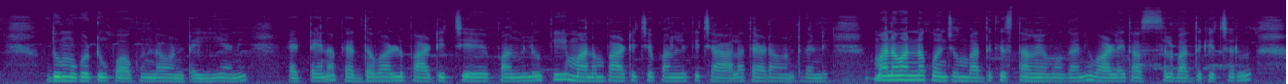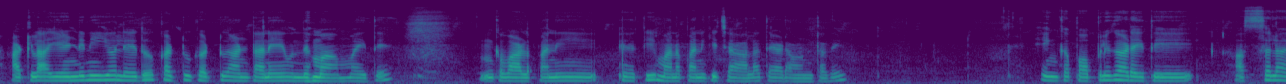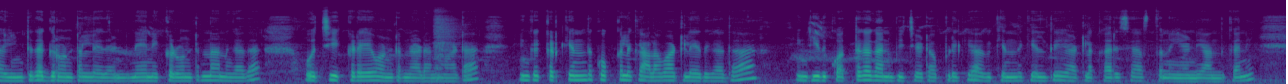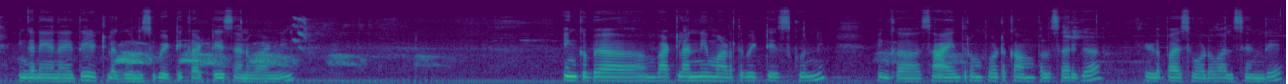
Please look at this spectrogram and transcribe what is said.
దుమ్ము కొట్టుకుపోకుండా ఉంటాయి అని. ఎట్టయినా పెద్దవాళ్ళు పాటించే పనులకి మనం పాటించే పనులకి చాలా తేడా ఉంటుందండి. మనమన్నా కొంచెం బద్దకిస్తామేమో కానీ వాళ్ళైతే అస్సలు బద్దకిచ్చరు. అట్లా ఎండినయ్యో లేదో కట్టు కట్టు అంటానే ఉంది మా అమ్మ అయితే. ఇంకా వాళ్ళ పనికి మన పనికి చాలా తేడా ఉంటుంది. ఇంకా పప్పులుగాడైతే అస్సలు ఇంటి దగ్గర ఉండలేదండి నేను ఇక్కడ ఉంటున్నాను కదా వచ్చి ఇక్కడే ఉంటున్నాడు అనమాట ఇంక ఇక్కడ కింద కుక్కలకి అలవాటు లేదు కదా ఇంక ఇది కొత్తగా కనిపించేటప్పటికి అవి కిందకి వెళ్తే అట్లా కరిసేస్తున్నాయండి. అందుకని ఇంకా నేనైతే ఇట్లా గొలుసు పెట్టి కట్టేశాను వాడిని. ఇంకా బట్టలన్నీ మడత పెట్టేసుకుని ఇంకా సాయంత్రం పూట కంపల్సరిగా ఇళ్ళపాసి ఊడవలసిందే.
